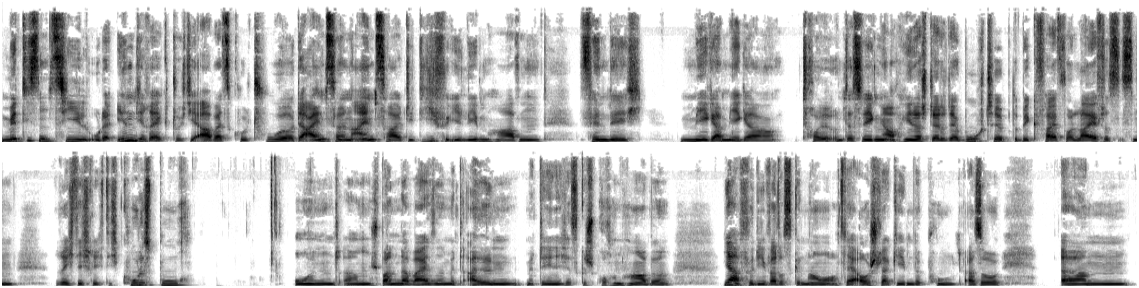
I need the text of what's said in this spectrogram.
mit diesem Ziel oder indirekt durch die Arbeitskultur der Einzelnen einzahlt, die die für ihr Leben haben, finde ich mega, mega toll. Und deswegen auch hier an der Stelle der Buchtipp, The Big Five for Life. Das ist ein richtig, richtig cooles Buch. Und ähm, spannenderweise mit allen, mit denen ich jetzt gesprochen habe, ja, für die war das genau auch der ausschlaggebende Punkt. Also ähm,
